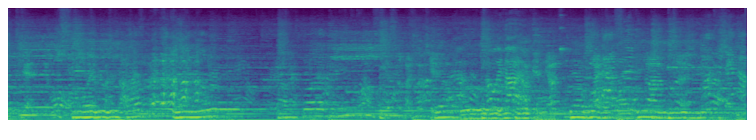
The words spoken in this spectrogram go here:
眼睛水灵灵像蝴蝶飞来你。在花田里你在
